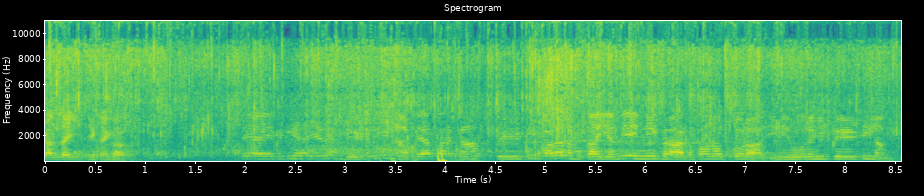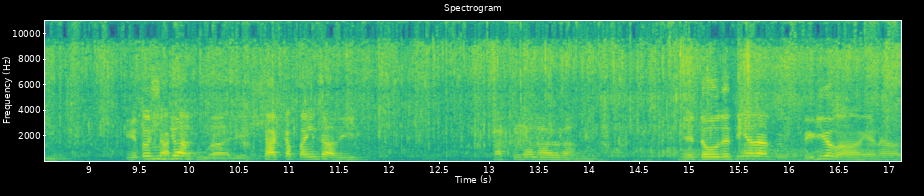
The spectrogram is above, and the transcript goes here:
ਕੱਲਾ ਹੀ ਸਿੰਗਲ ਤੇ ਐਤਕੀ ਹਜੇ ਨਾ ਡੇਢ ਮਹੀਨਾ ਪਿਆ ਪਰ ਗਾਂ ਪੇਟ ਹੀ ਵਾਲਾ ਲਮਕਾਈ ਜਾਂਦੀ ਹੈ, ਇੰਨੀ ਖਰਾਕ ਪਾਉਣਾ ਉੱਤੋਂ ਰਾਜੀ ਨਹੀਂ ਹੋ ਰਹੀ ਪੇਟ ਹੀ ਲਮਕੀ ਹੈ। ਇਹ ਤੋਂ ਦੂਜਾ ਸ਼ੱਕ ਸੂਆ ਹਜੇ। ਸ਼ੱਕ ਪੈਂਦਾ ਵੀ ਕੱਟ ਜਿਹਾ ਲੱਗਦਾ ਨਹੀਂ ਜੇ ਦੋ ਦਿੱਤੀਆਂ ਦਾ ਵੀਡੀਓ ਪਾਵਾਂਗੇ ਨਾ।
